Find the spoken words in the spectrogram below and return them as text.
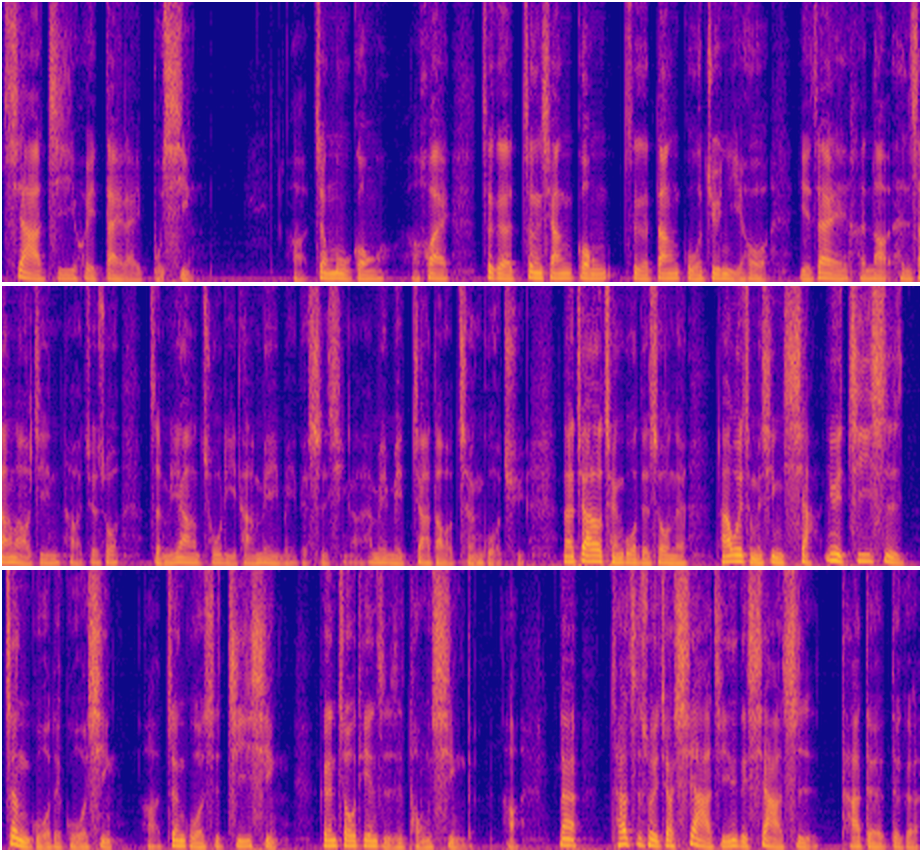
夏姬会带来不幸。啊，郑穆公。后来，这个郑襄公这个当国君以后，也在很脑很伤脑筋哈，就是说怎么样处理他妹妹的事情啊？他妹妹嫁到陈国去，那嫁到陈国的时候呢，他为什么姓夏？因为姬是郑国的国姓啊，郑国是姬姓，跟周天子是同姓的。好，那他之所以叫夏姬，那个夏是他的这个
